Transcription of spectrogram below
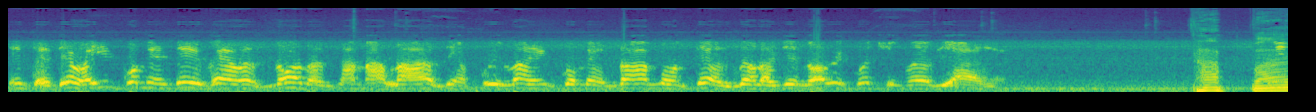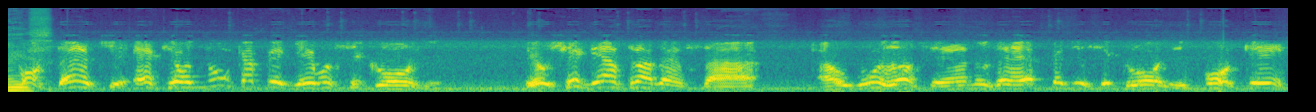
Entendeu? Aí encomendei velas novas na Malásia, fui lá encomendar, montei as velas de novo e continuei a viagem. Rapaz. O importante é que eu nunca peguei um ciclone. Eu cheguei a atravessar alguns oceanos em época de ciclone, porque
